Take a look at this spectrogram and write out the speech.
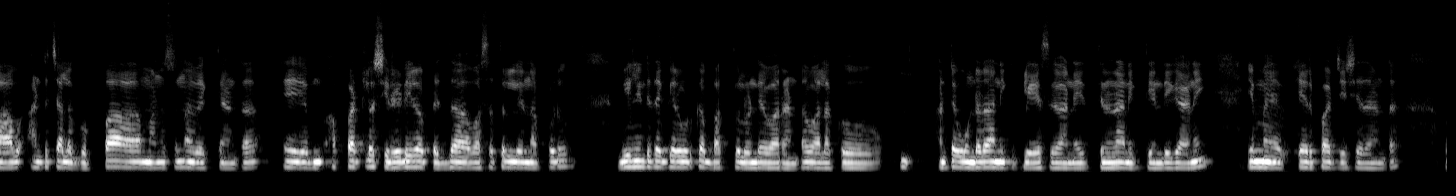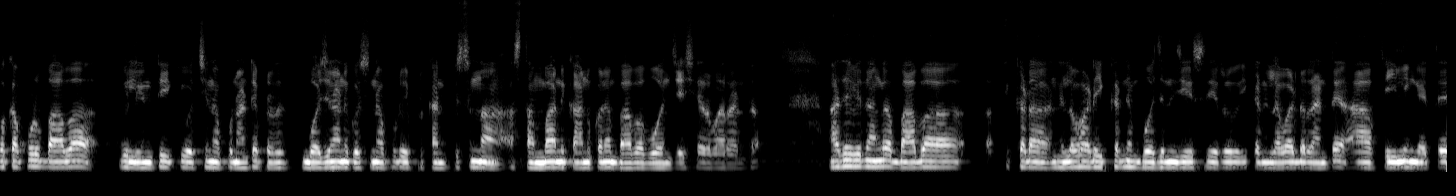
బాబా అంటే చాలా గొప్ప మనసున్న వ్యక్తి అంట. అప్పట్లో షిరిడిలో పెద్ద వసతులు లేనప్పుడు వీళ్ళింటి దగ్గర కూడా భక్తులు ఉండేవారంట. వాళ్ళకు అంటే ఉండడానికి ప్లేస్ కానీ తినడానికి తిండి కానీ ఈమె ఏర్పాటు చేసేదంట. ఒకప్పుడు బాబా వీళ్ళ ఇంటికి వచ్చినప్పుడు అంటే భోజనానికి వచ్చినప్పుడు ఇప్పుడు కనిపిస్తున్న ఆ స్తంభానికి ఆనుకొని బాబా భోజనం చేసేవారంట. అదేవిధంగా బాబా ఇక్కడ నిలబడి ఇక్కడనే భోజనం చేసారు ఇక్కడ నిలబడ్డారు అంటే ఆ ఫీలింగ్ అయితే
